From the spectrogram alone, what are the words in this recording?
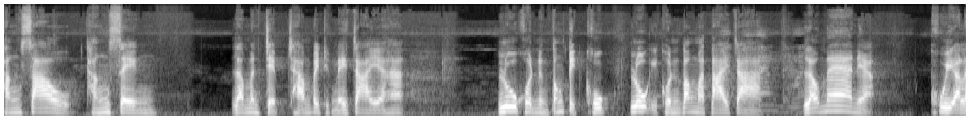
ทั้งเศร้า ทั้งเซ็ง แล้วมันเจ็บช้ำไปถึงในใจอะฮะ ลูกคนหนึ่งต้องติดคุก ลูกอีกคนต้องมาตายจาก แล้วแม่เนี่ยคุยอะไร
